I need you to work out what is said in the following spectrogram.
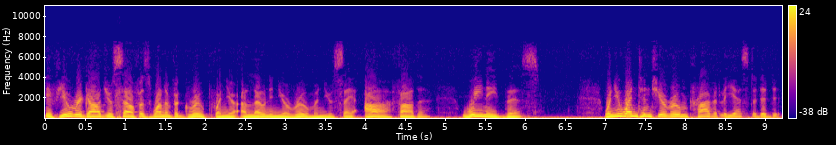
If you regard yourself as one of a group when you're alone in your room and you say, Our Father, we need this. When you went into your room privately yesterday, did,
